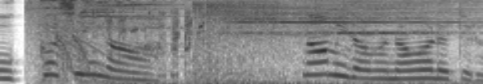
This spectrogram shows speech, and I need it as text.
おっかしいな。涙が流れてる。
